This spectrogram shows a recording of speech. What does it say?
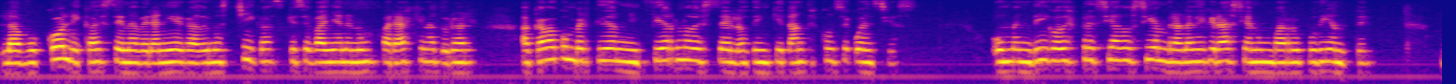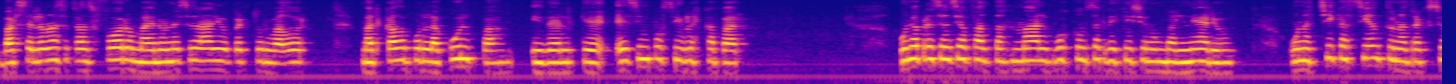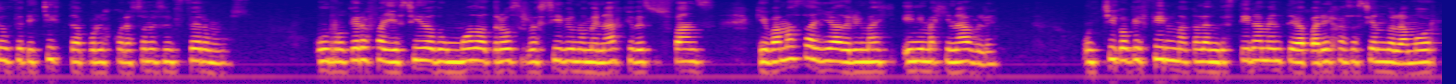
La bucólica escena veraniega de unas chicas que se bañan en un paraje natural acaba convertida en un infierno de celos de inquietantes consecuencias. Un mendigo despreciado siembra la desgracia en un barro pudiente. Barcelona se transforma en un escenario perturbador, marcado por la culpa y del que es imposible escapar. Una presencia fantasmal busca un sacrificio en un balneario. Una chica siente una atracción fetichista por los corazones enfermos. Un rockero fallecido de un modo atroz recibe un homenaje de sus fans que va más allá de lo inimaginable. Un chico que filma clandestinamente a parejas haciendo el amor,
